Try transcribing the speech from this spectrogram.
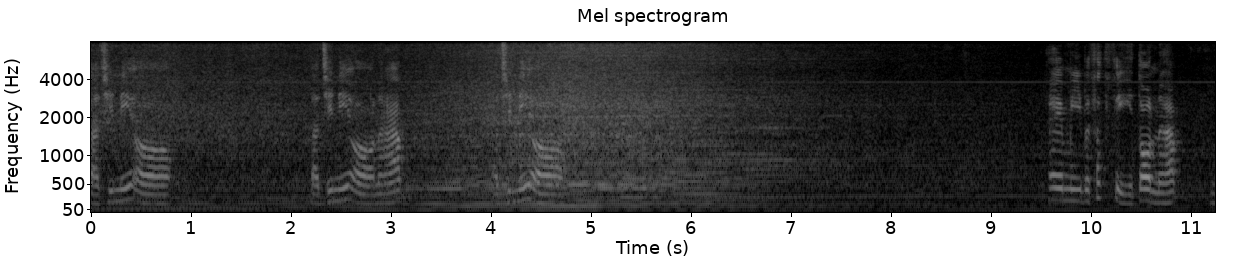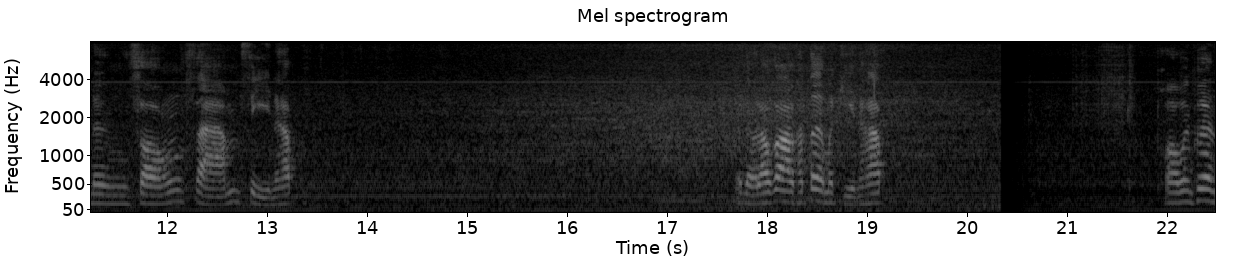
ตัดชิ้นนี้ออก ตัดชิ้นนี้ออกนะครับ ตัดชิ้นนี้ออก ให้มีไปสักสี่ต้นนะครับหนึ่งสองสามสี่นะครับเดี๋ยวเราก็เอาคัตเตอร์มากีดนะครับ พอเพื่อน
